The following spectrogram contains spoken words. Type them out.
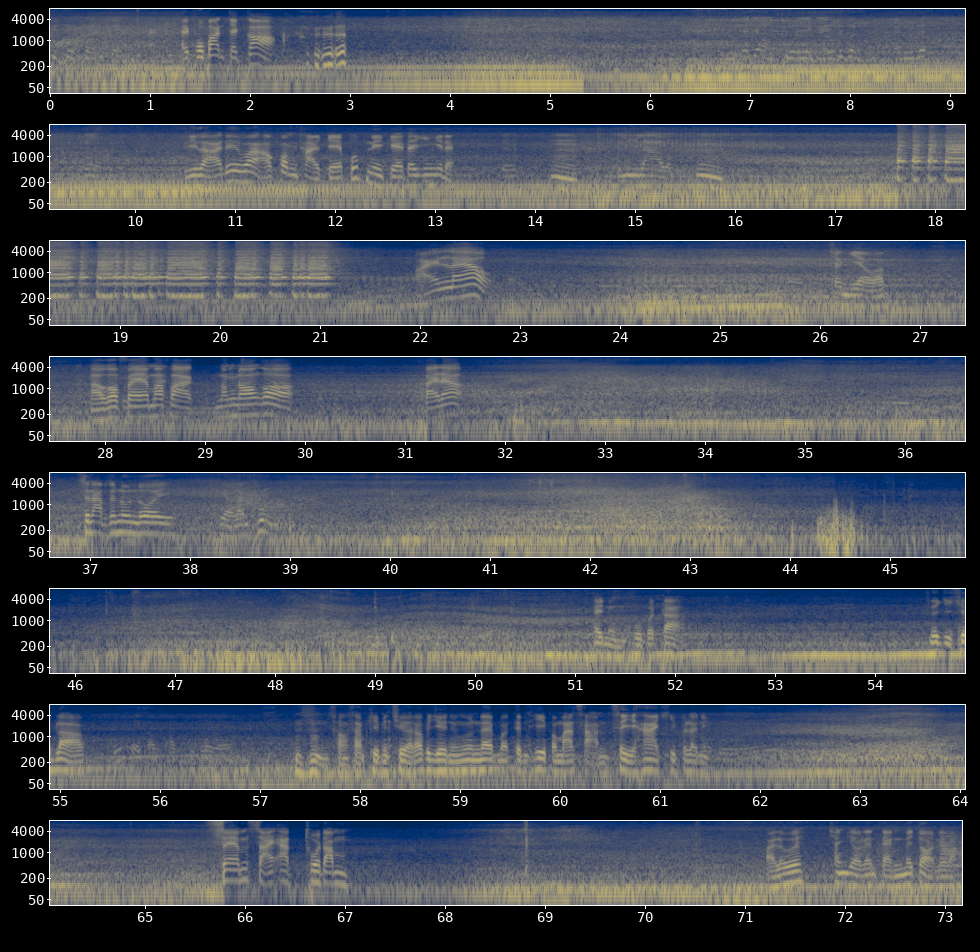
ติดตัวคนเต็มไอพอบ้านใจกล้า จะจะออกตัวยังไงทุกคนไปดูดิดู ลีลาได้ว่าเอากล้องถ่ายแกปุ๊บนี่แกจะยิงนี่แหละใช่ไหมอืมจะลีลาบอกอืมไปแล้ว ช่างเหี่ยวครับ เอากาแฟมาฝากน้องๆก็ ไปแล้วสนับสนุนโดยเกี่ยวลันทุ่ง ไอหนุ่มคูเปอร์ต้าได้กี่คลิปแล้วครับสองสามคลิปเป็นเชื่อ แล้วไปยืนอยู่นู้นได้เต็มที่ประมาณสามสี่ห้าคลิปไปแล้วนี่แซมสายอัดถั่วดำไปเลยช่างเหี่ยวแลนแตนไม่จอดเลยว่ะ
